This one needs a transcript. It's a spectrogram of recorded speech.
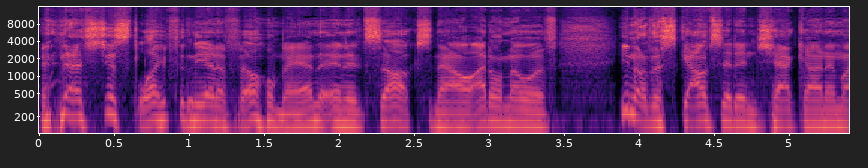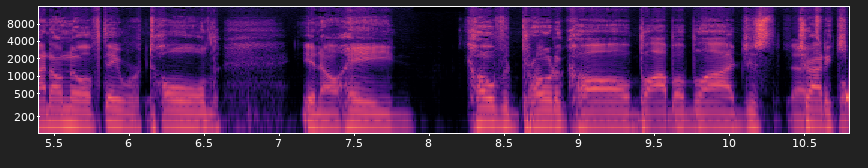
and that's just life in the NFL, man. And it sucks. Now I don't know if you know the scouts that didn't check on him. I don't know if they were told, you know, hey, COVID protocol, blah blah blah. Just try to keep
